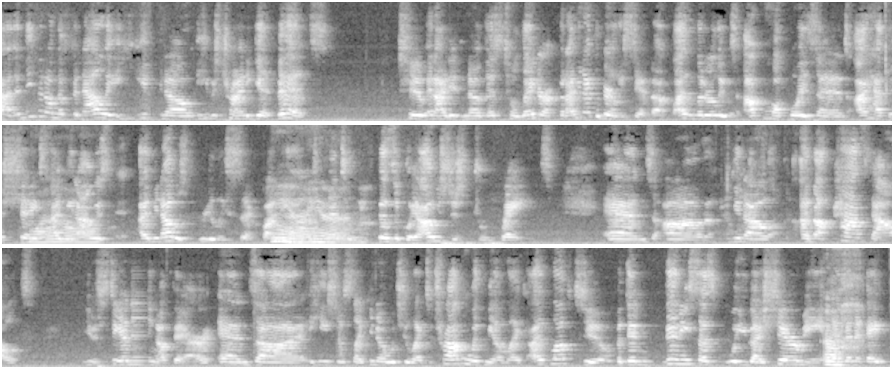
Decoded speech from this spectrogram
Yeah, and even on the finale, you know, he was trying to get Vince to, and I didn't know this till later, but I mean, I could barely stand up. I literally was alcohol poisoned. I had the shakes. I mean, I was, I mean, I was really sick by the Oh, end, man. mentally, physically. I was just drained, and um, you know, I about passed out. You know, standing up there, and uh, he's just like, you know, would you like to travel with me? I'm like, I'd love to, but then then he says, will you guys share me? Ugh. And then they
